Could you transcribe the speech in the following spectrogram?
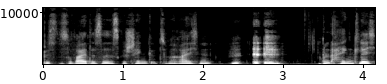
bis es soweit ist, das Geschenk zu erreichen. Und eigentlich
